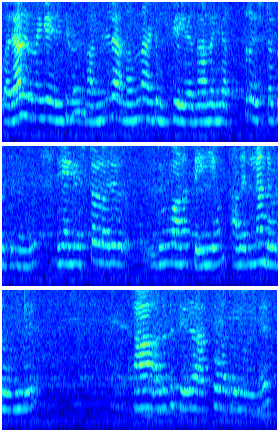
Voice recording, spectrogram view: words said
വരാതിരുന്നെങ്കിൽ എനിക്ക് നല്ല നന്നായിട്ട് മിസ് ചെയ്യുമായിരുന്നു കാരണം എനിക്ക് അത്ര ഇഷ്ടപ്പെട്ടിട്ടുണ്ട്. എനിക്ക് ഭയങ്കര ഇഷ്ടമുള്ളൊരു രൂപമാണ് തെയ്യം. അതെല്ലാം ഇവിടെ ഉണ്ട്. ആ അതൊക്കെ ചെയ്ത് ആർട്ടുകളൊക്കെ ഉണ്ട്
